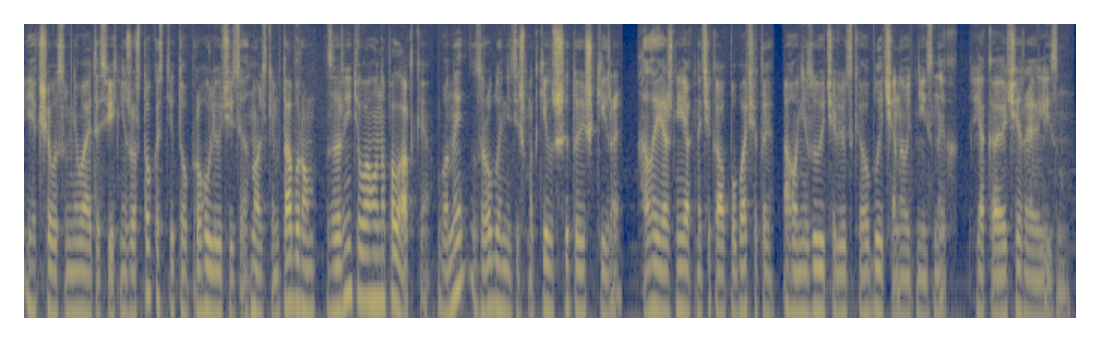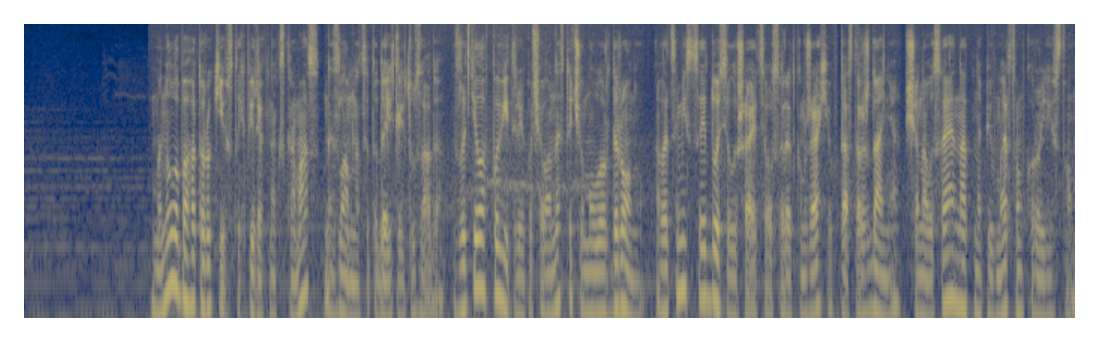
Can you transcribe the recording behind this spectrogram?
Якщо ви сумніваєтесь в їхній жорстокості, то прогулюючись гнольським табором, зверніть увагу на палатки. Вони зроблені зі шматків зшитої шкіри. Але я ж ніяк не чекав побачити агонізуюче людське обличчя на одній з них, лякаючий реалізм. Минуло багато років з тих пір, як Накскрамас, незламна цитадель Кельтузада, злетіла в повітря і почала нести чому Лордерону, але це місце і досі лишається осередком жахів та страждання, що нависає над напівмертвим королівством.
